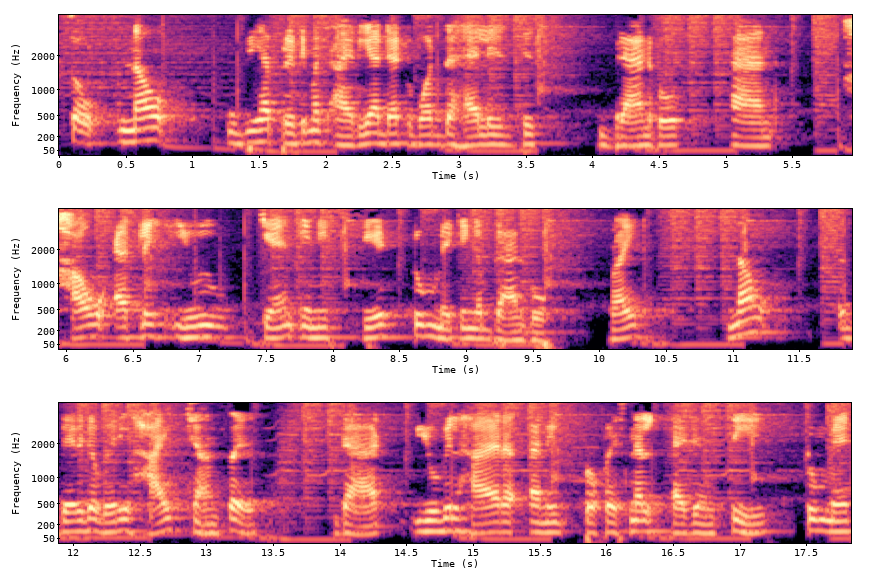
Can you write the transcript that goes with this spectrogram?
So now we have pretty much idea that what the hell is this brand book and how at least you can initiate to making a brand book, right? Now there is a very high chances that you will hire any professional agency to make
